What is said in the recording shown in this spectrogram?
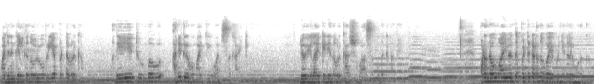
വചനം കേൾക്കുന്ന ഓരോ പ്രിയപ്പെട്ടവർക്കും അത് ഏറ്റവും അനുഗ്രഹമായി തീരുവാൻ സഹായിക്കണം രോഗികളായി കഴിയുന്നവർക്ക് ആശ്വാസം കൊടുക്കണമേ പഠനവുമായി ബന്ധപ്പെട്ട് കടന്നുപോയ കുഞ്ഞുങ്ങളെ ഓർക്കുന്നു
